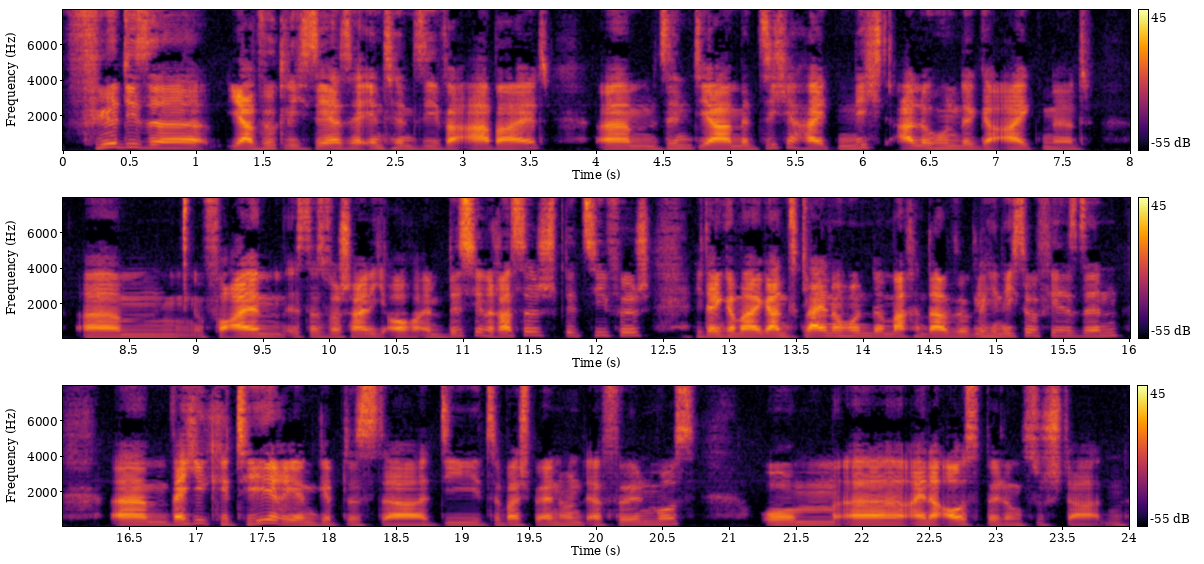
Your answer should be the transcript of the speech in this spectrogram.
Für diese ja wirklich sehr, sehr intensive Arbeit ähm, sind ja mit Sicherheit nicht alle Hunde geeignet. Ähm, vor allem ist das wahrscheinlich auch ein bisschen rassespezifisch. Ich denke mal, ganz kleine Hunde machen da wirklich nicht so viel Sinn. Ähm, welche Kriterien gibt es da, die zum Beispiel ein Hund erfüllen muss, um äh, eine Ausbildung zu starten?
